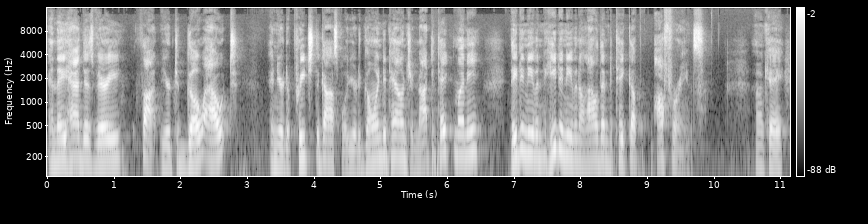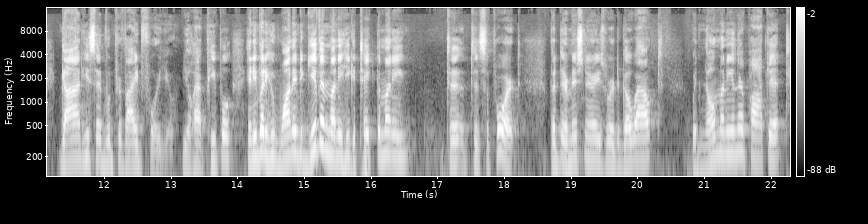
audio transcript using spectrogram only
and they had this very thought you're to go out and you're to preach the gospel. You're to go into towns, you're not to take money. They didn't even, he didn't even allow them to take up offerings. Okay? God, he said, would provide for you. You'll have people, anybody who wanted to give him money, he could take the money to, to support. But their missionaries were to go out with no money in their pocket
